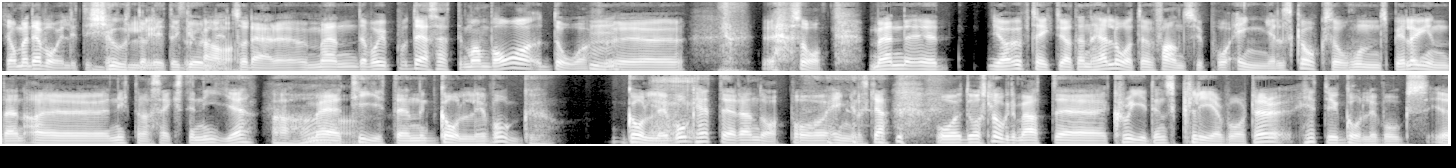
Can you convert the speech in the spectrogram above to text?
Ja men det var ju lite käckt och Gulligt, lite gulligt ja. sådär. Men det var ju på det sättet man var då. Mm. Eh, så. Men eh, jag upptäckte att den här låten fanns ju på engelska också. Hon spelade in den eh, 1969 Aha. med titeln Gollywog. Gollywog hette den då på engelska. och då slog det mig att eh, Creedence Clearwater hette ju Gollywogs eh,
